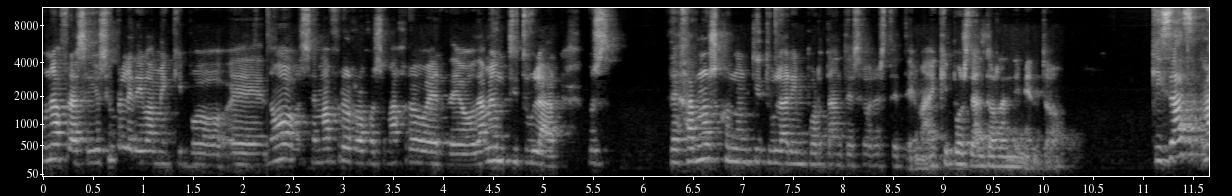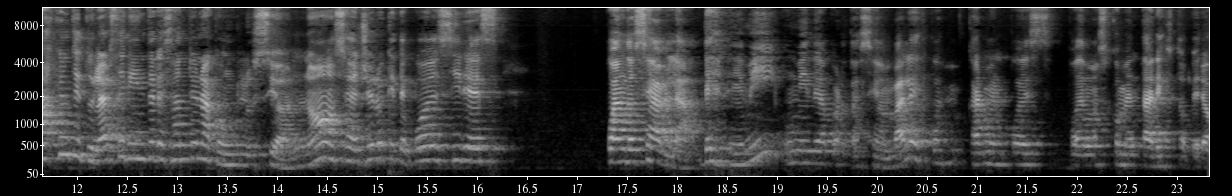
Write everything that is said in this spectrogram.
una frase. Yo siempre le digo a mi equipo, eh, no, semáforo rojo, semáforo verde o dame un titular. Pues dejarnos con un titular importante sobre este tema, equipos de alto rendimiento. Quizás más que un titular sería interesante una conclusión, ¿no? O sea, yo lo que te puedo decir es, cuando se habla desde mi humilde aportación, ¿vale? Después, Carmen, pues podemos comentar esto, pero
